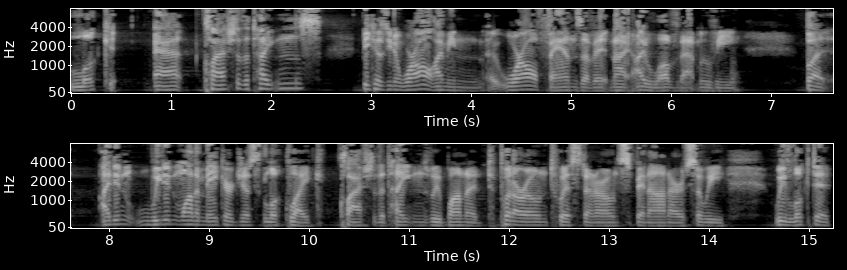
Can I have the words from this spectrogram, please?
look at Clash of the Titans because, you know, we're all, I mean, we're all fans of it and I, I love that movie, but I didn't, we didn't want to make her just look like Clash of the Titans. We wanted to put our own twist and our own spin on her. So we, we looked at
